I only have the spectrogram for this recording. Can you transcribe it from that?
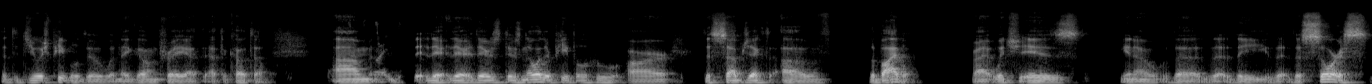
that the jewish people do when they go and pray at, at the kotel um, right. there, there, there's there's no other people who are the subject of the Bible, right? Which is you know the the the the, the source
